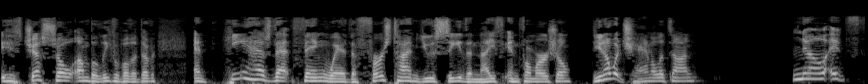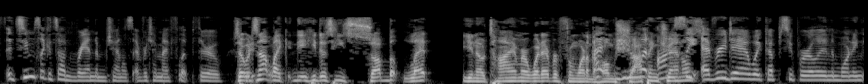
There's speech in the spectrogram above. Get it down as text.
is just so unbelievable that the, and he has that thing where the first time you see the knife infomercial, do you know what channel it's on? No, it's it seems like it's on random channels every time I flip through. So it's not like he does he sublet, you know, time or whatever from one of the I- home you know what? shopping Honestly, channels. every day I wake up super early in the morning.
